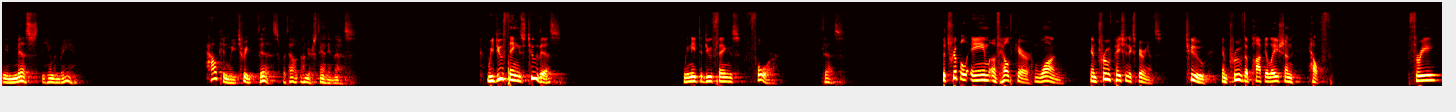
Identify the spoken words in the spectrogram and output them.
We miss the human being. How can we treat this without understanding this? We do things to this. We need to do things for this. The triple aim of healthcare one, improve patient experience, two, improve the population health, three,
